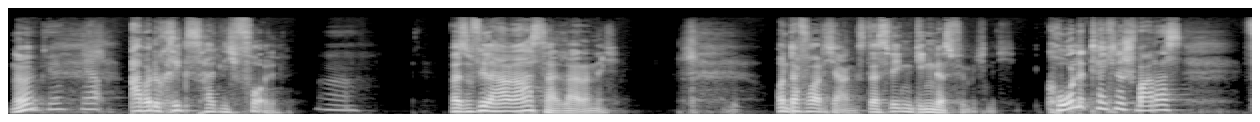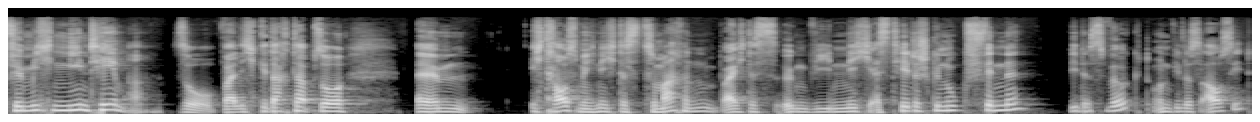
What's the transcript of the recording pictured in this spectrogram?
Ne? Okay, ja. Aber du kriegst es halt nicht voll. Weil so viele Haare hast du halt leider nicht. Und davor hatte ich Angst. Deswegen ging das für mich nicht. Kohletechnisch war das für mich nie ein Thema. So, weil ich gedacht habe, so, ähm, ich traue mich nicht, das zu machen, weil ich das irgendwie nicht ästhetisch genug finde, wie das wirkt und wie das aussieht.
